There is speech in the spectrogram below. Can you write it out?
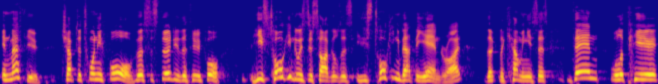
In Matthew chapter 24, verses 30 to 34, he's talking to his disciples, he's talking about the end, right? The, the coming. He says, Then will appear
